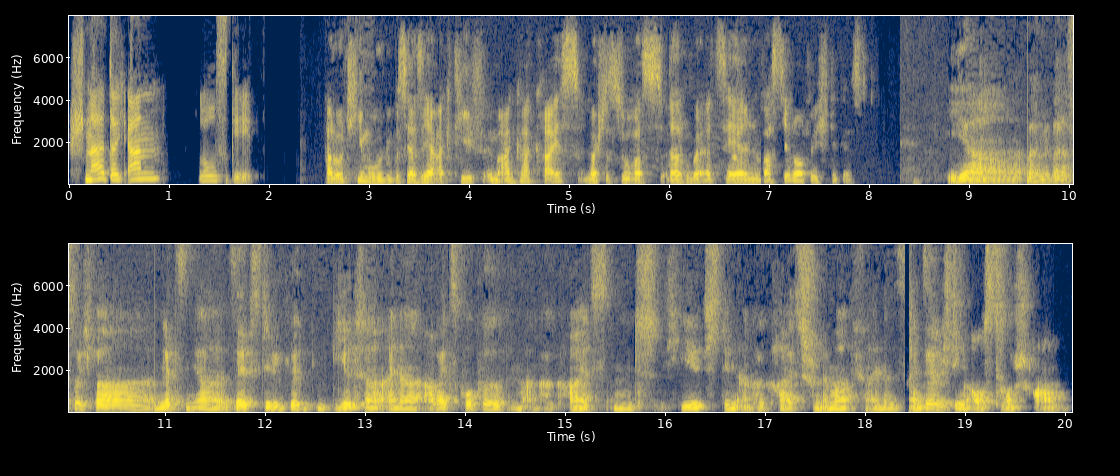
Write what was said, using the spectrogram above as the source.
Schnallt euch an, los geht's. Hallo Timo, du bist ja sehr aktiv im Ankerkreis. Möchtest du was darüber erzählen, was dir dort wichtig ist? Ja, bei mir war das so, ich war im letzten Jahr selbst Delegierter einer Arbeitsgruppe im Ankerkreis und hielt den Ankerkreis schon immer für einen, einen sehr wichtigen Austauschraum.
